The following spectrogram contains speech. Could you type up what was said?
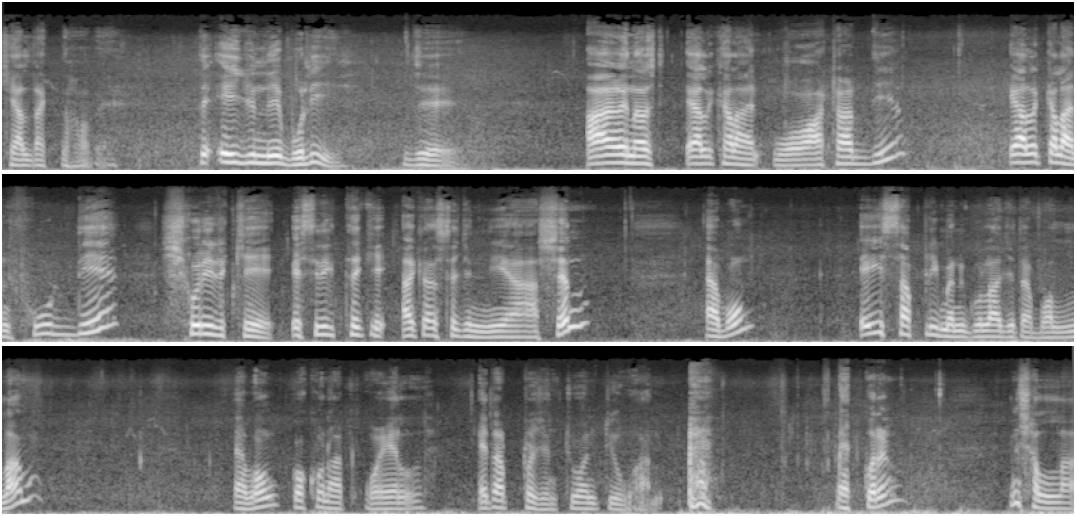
খেয়াল রাখতে হবে। তো এই জন্যে বলি যে আয়নাস্ট অ্যালকালাইন ওয়াটার দিয়ে, অ্যালকালাইন ফুড দিয়ে শরীরকে অ্যাসিডিক থেকে অ্যালকালাইন স্টেজে নিয়ে আসেন এবং এই সাপ্লিমেন্টগুলো যেটা বললাম এবং coconut oil adaptogen twenty one. Add করেন, ইনশাল্লাহ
